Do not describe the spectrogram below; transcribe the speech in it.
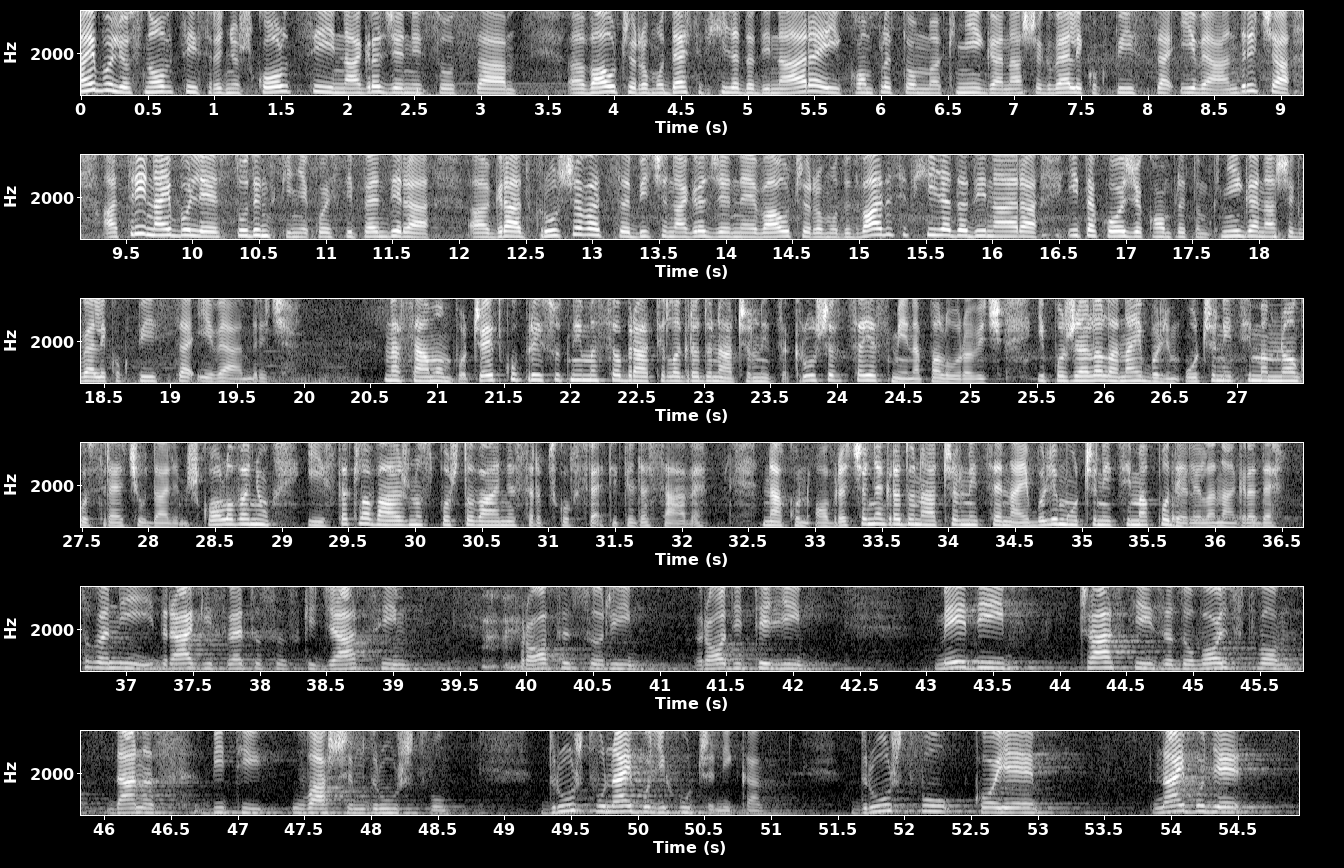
Najbolji osnovci i srednjoškolci nagrađeni su sa e, voucherom od 10.000 dinara i kompletom knjiga našeg velikog pisca Ive Andrića, a tri najbolje studentkinje koje stipendira e, grad Kruševac biće nagrađene voucherom od 20.000 dinara i takođe kompletom knjiga našeg velikog pisca Ive Andrića. Na samom početku prisutnima se obratila gradonačelnica Kruševca Jasmina Palurović i poželela najboljim učenicima mnogo sreće u daljem školovanju i istakla važnost poštovanja srpskog svetitelja Save. Nakon obraćanja gradonačelnice najboljim učenicima podelila nagrade. Poštovani i dragi svetosavski đaci, profesori, roditelji, mediji, čast je i zadovoljstvo danas biti u vašem društvu – društvu najboljih učenika, društvu koje najbolje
